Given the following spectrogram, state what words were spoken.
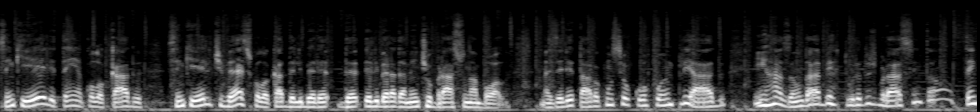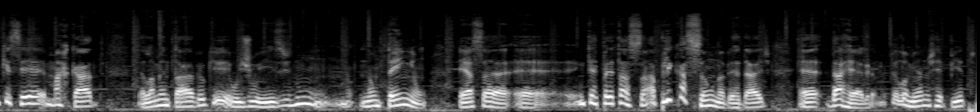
sem que ele tenha colocado, sem que ele tivesse colocado delibera, de, deliberadamente o braço na bola, mas ele estava com seu corpo ampliado em razão da abertura dos braços, então tem que ser marcado. É lamentável que os juízes não, não tenham essa é, interpretação, aplicação, na verdade, é, da regra. Pelo menos, repito,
